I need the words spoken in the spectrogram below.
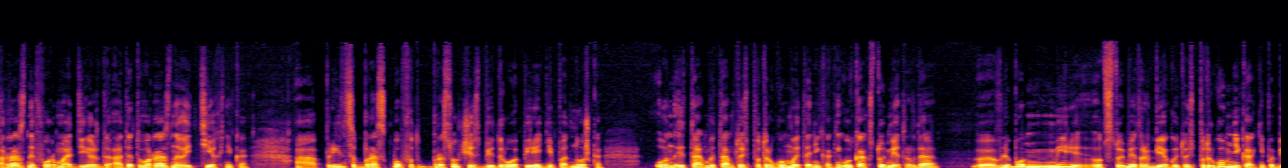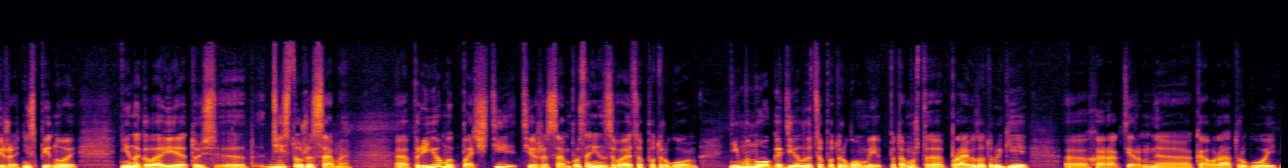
разные формы одежды, от этого разная техника. А принцип бросков, вот бросок через бедро, передняя подножка, он и там, и там, то есть по-другому это никак не... Вот как 100 метров, да? Э, В любом мире вот 100 метров бегают, то есть по-другому никак не побежать, ни спиной, ни на голове. То есть э, здесь то же самое. Э, Приемы почти те же самые, просто они называются по-другому. Немного делаются по-другому, потому что правила другие, э, характер э, ковра другой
